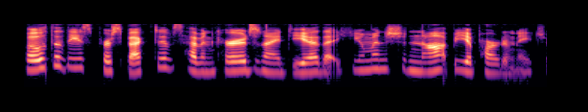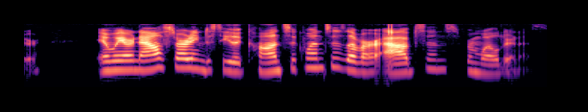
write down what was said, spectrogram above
Both of these perspectives have encouraged an idea that humans should not be a part of nature, and we are now starting to see the consequences of our absence from wilderness.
